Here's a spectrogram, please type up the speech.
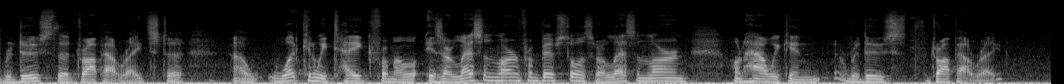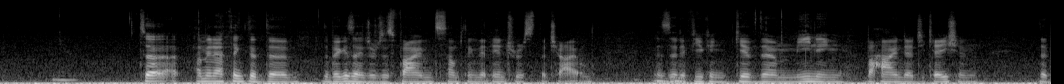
reduce the dropout rates? To uh, what can we take from a? Is there a lesson learned from BPSTIL? Is there a lesson learned on how we can reduce the dropout rate? So, I mean, I think that the the biggest answer is just find something that interests the child. Is that if you can give them meaning behind education, that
